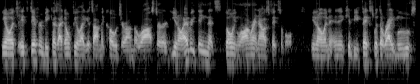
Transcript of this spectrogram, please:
you know, it's it's different because I don't feel like it's on the coach or on the roster. You know, everything that's going wrong right now is fixable. you know, and, and it can be fixed with the right moves.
